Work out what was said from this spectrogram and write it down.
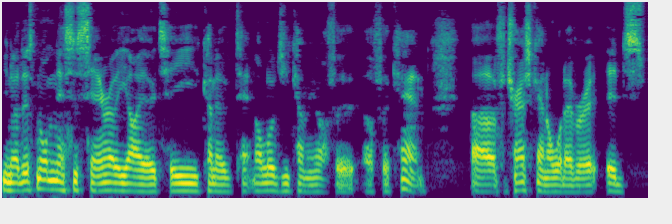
you know there's not necessarily IoT kind of technology coming off a off a can uh, for trash can or whatever. It, it's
